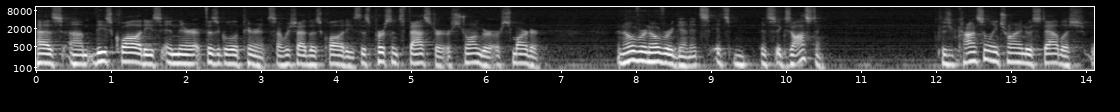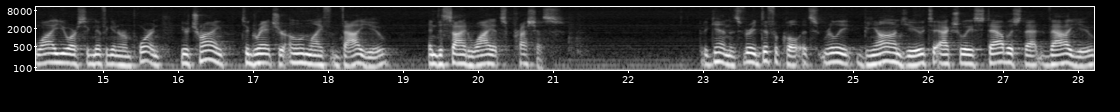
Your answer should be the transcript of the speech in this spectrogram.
has um, these qualities in their physical appearance. I wish I had those qualities. This person's faster or stronger or smarter and over and over again. It's, it's, it's exhausting because you're constantly trying to establish why you are significant or important. You're trying to grant your own life value and decide why it's precious. But again, it's very difficult. It's really beyond you to actually establish that value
